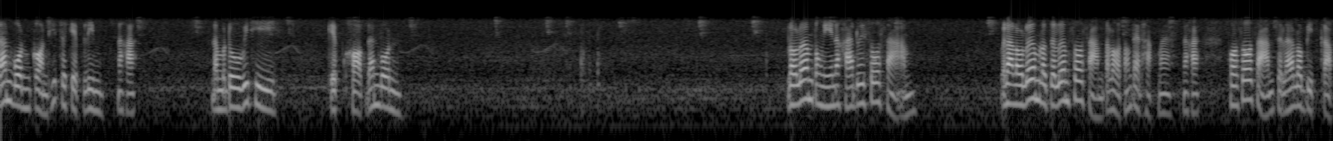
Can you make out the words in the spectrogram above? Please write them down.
ด้านบนก่อนที่จะเก็บริมนะคะ เรามาดูวิธีเก็บขอบด้านบน เราเริ่มตรงนี้นะคะ ด้วยโซ่สาม เวลาเราเริ่มเราจะเริ่มโซ่สามตลอดตั้งแต่ถักมานะคะ พอโซ่สามเสร็จแล้วเราบิดกลับ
